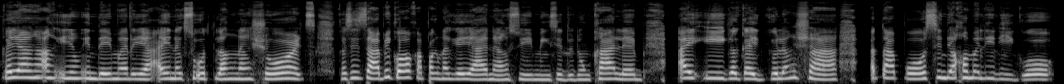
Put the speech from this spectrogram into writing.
Kaya nga ang inyong Inday Maria ay nagsuot lang ng shorts. Kasi sabi ko kapag nagyaya ng swimming si Dudong Caleb ay i-guide ko lang siya at tapos hindi ako maliligo.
